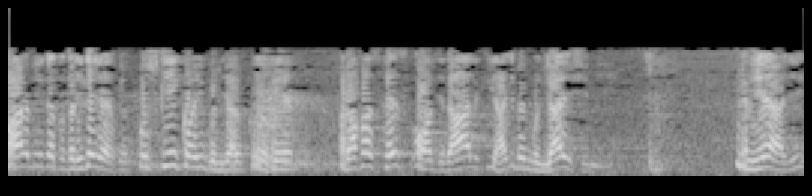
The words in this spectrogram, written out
اور عربی کا تو طریقہ یہ ہے کہ اس کی کوئی گنجائش رفس فسق اور جدال کی حج میں گنجائش ہی نہیں ہے۔ یعنی یہ حاجی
